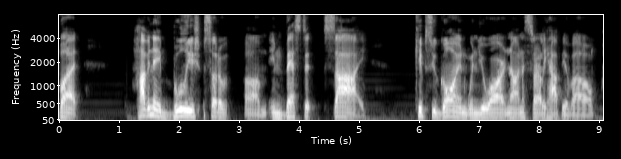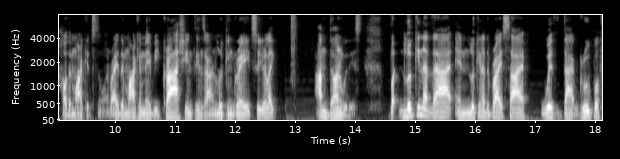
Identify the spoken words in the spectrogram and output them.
but having a bullish sort of um, invested side keeps you going when you are not necessarily happy about how the market's doing, right? The market may be crashing, things aren't looking great, so you're like, I'm done with this. But looking at that and looking at the bright side with that group of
